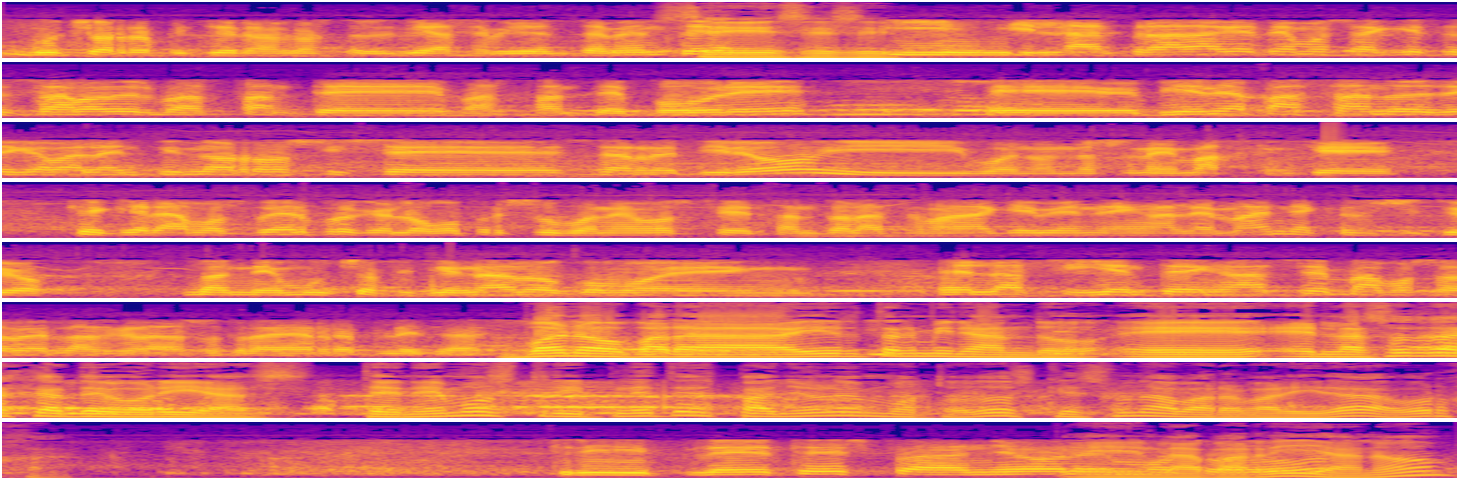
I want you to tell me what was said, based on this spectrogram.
muchos repitieron los tres días, evidentemente. Sí, sí, sí. Y, y la entrada que tenemos aquí este sábado es bastante, bastante pobre. Eh, viene pasando desde que Valentino Rossi se, se retiró y bueno, no es una imagen que, que queramos ver porque luego presuponemos que tanto la semana que viene en Alemania, que es un sitio donde hay mucho aficionado, como en, en la siguiente en Asen, vamos a ver las gradas otra vez repletas. Bueno, para ir terminando, eh, en las otras categorías, tenemos triplete español en Moto 2, que es una barbaridad, Borja. Triplete español En Moto la 2. parrilla, ¿no?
